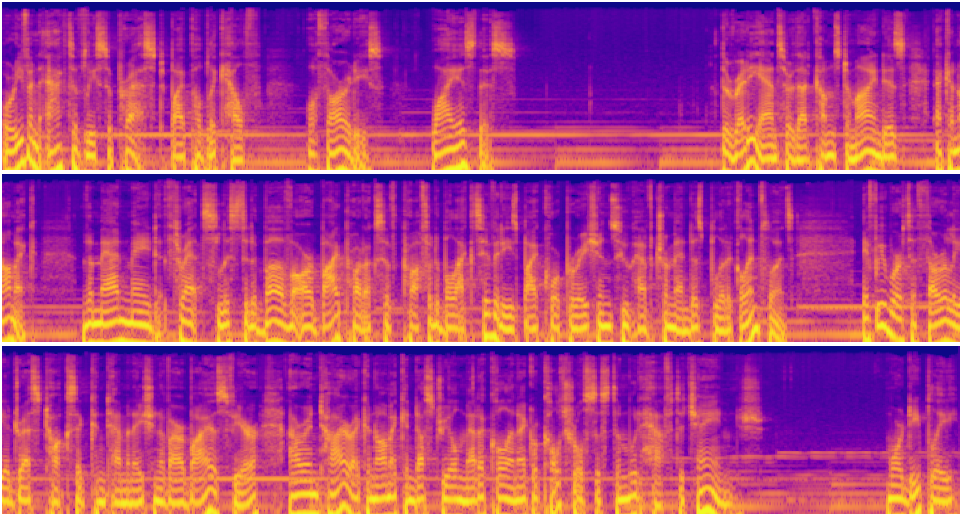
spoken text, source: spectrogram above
or even actively suppressed by public health authorities. Why is this? The ready answer that comes to mind is economic. The man made threats listed above are byproducts of profitable activities by corporations who have tremendous political influence. If we were to thoroughly address toxic contamination of our biosphere, our entire economic, industrial, medical, and agricultural system would have to change. More deeply,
